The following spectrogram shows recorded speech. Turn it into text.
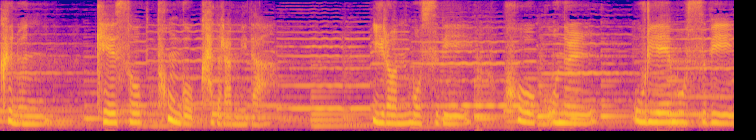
그는 계속 통곡하더랍니다. 이런 모습이 혹 오늘 우리의 모습이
